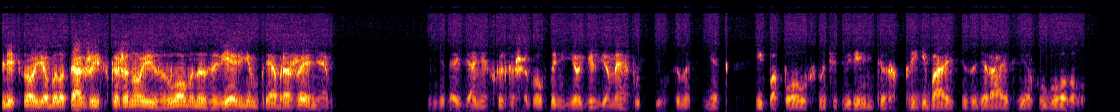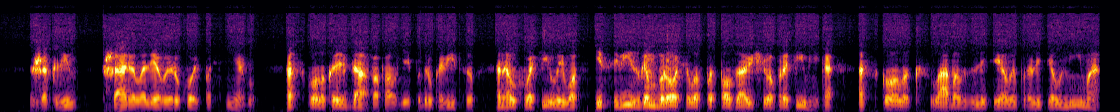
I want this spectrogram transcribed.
Лицо ее было также искажено и изломано зверьем преображением. Не дойдя несколько шагов до нее, Гильоме опустился на снег и пополз на четвереньках, пригибаясь и задирая кверху голову. Жаклин шарила левой рукой по снегу. Осколок льда попал ей под рукавицу — она ухватила его и с визгом бросила в подползающего противника. Осколок слабо взлетел и пролетел мимо,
